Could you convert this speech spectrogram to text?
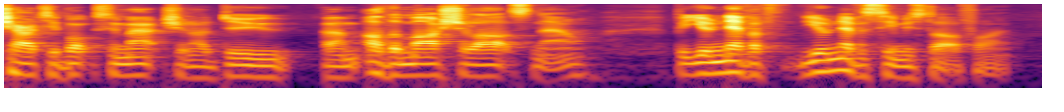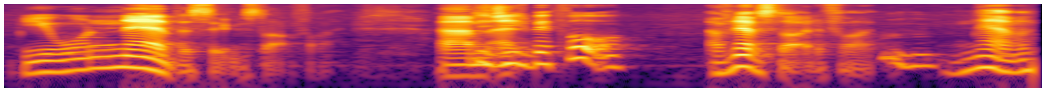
charity boxing match and I do um, other martial arts now. But you'll never, you'll never see me start a fight. You will never see me start a fight. Um, Did you before? I've never started a fight. Mm-hmm. Never.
